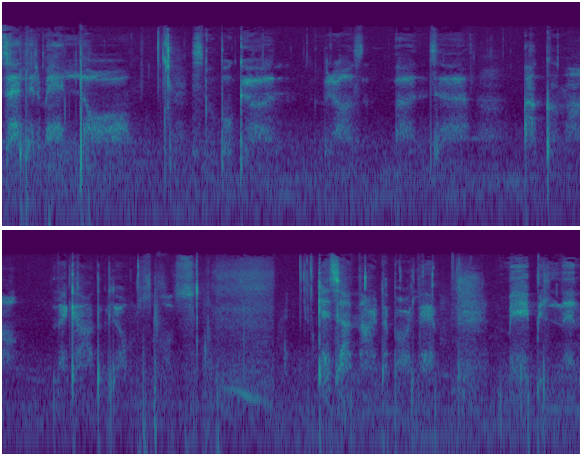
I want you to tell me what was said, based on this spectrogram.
Güzellerim hello. Şimdi bugün biraz önce aklıma ne geldi biliyor musunuz? Geçenlerde böyle Maybelline'in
